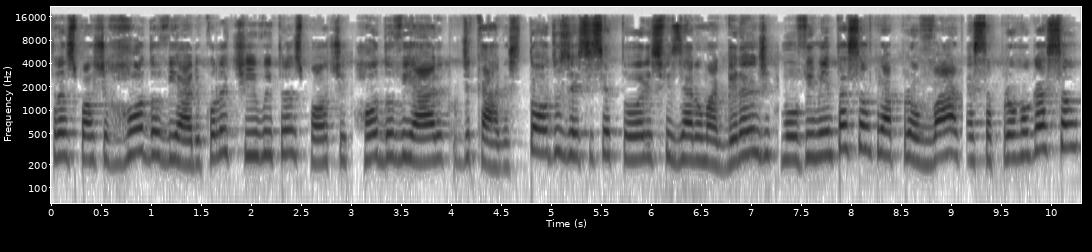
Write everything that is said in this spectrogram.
transporte rodoviário coletivo e transporte rodoviário de cargas. Todos esses setores fizeram uma grande movimentação para aprovar essa prorrogação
